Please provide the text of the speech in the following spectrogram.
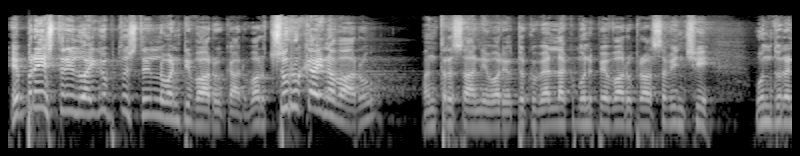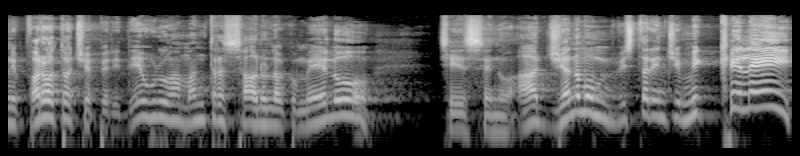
హెబ్రీ స్త్రీలు ఐగుప్తు స్త్రీలు వంటి వారు కారు. వారు చురుకైన వారు. మంత్రసాని వారి యొద్దకు వెళ్ళక మునిపే వారు ప్రసవించి ఉందురని ఫరోతో చెప్పారు. దేవుడు ఆ మంత్రసానులకు మేలు చేసెను. ఆ జనము విస్తరించి మిక్కిలే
